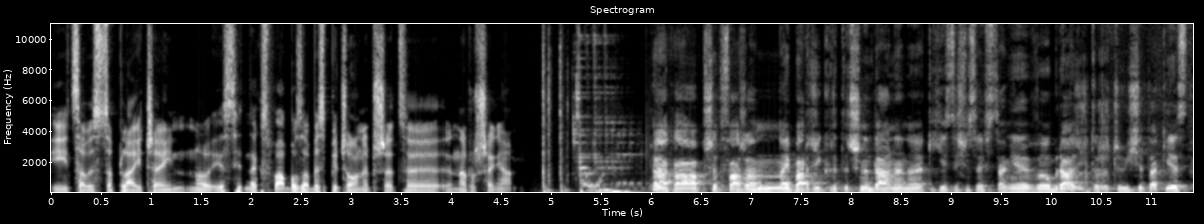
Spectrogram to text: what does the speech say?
i cały supply chain, no jest jednak słabo zabezpieczony przed e, naruszeniami. Tak, a przetwarza najbardziej krytyczne dane, na jakich jesteśmy sobie w stanie wyobrazić. To rzeczywiście tak jest.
